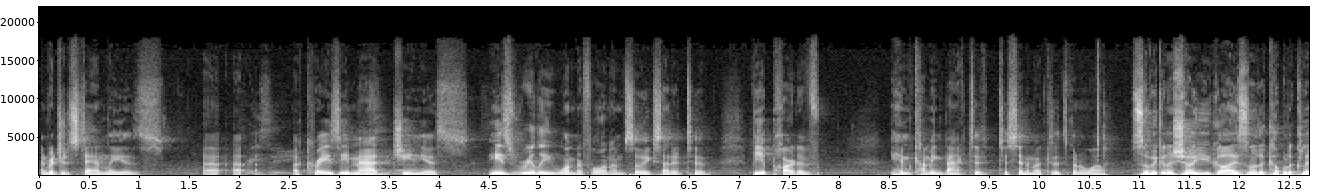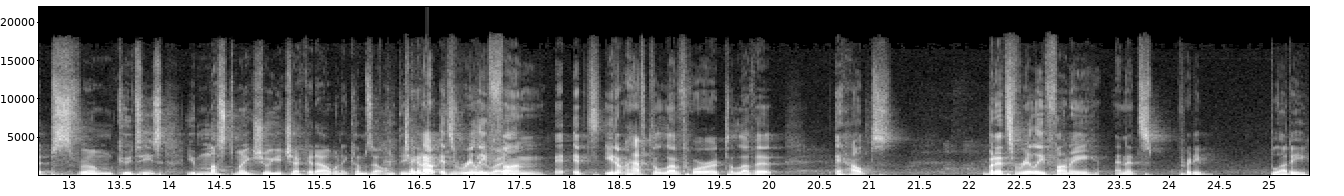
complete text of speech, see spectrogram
And Richard Stanley is a, a, a crazy, mad genius. He's really wonderful, and I'm so excited to be a part of him coming back to, to cinema because it's been a while. So we're going to show you guys another couple of clips from Cooties. You must make sure you check it out when it comes out on DVD. Check it out. It's really Blu-ray. fun. It's you don't have to love horror to love it. It helps, but it's really funny and it's pretty bloody.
